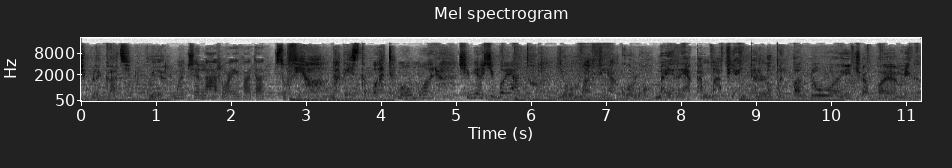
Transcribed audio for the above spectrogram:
Și plecați cu el. Măcelarul a evadat. Sofia, dacă ai scăpat, mă omoară. Și mi-a și băiatul. E o mafie acolo, mai rea ca mafia interlopă. Adu aici paia mică.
